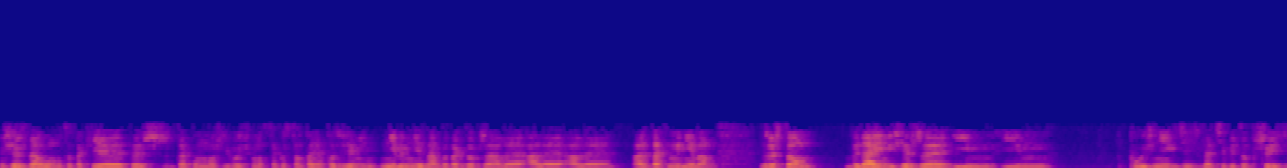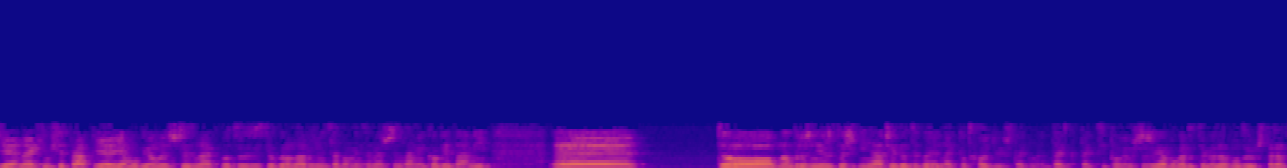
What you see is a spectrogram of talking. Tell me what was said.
myślę, że dało mu to takie też taką możliwość mocnego stąpania pod ziemi. Nie wiem, nie znam go tak dobrze, ale, ale, ale, ale tak my nie mam. Zresztą wydaje mi się, że im, im później gdzieś dla Ciebie to przyjdzie na jakimś etapie, ja mówię o mężczyznach, bo to jest ogromna różnica pomiędzy mężczyznami i kobietami, e, to mam wrażenie, że też inaczej do tego jednak podchodzisz. Tak, tak, tak Ci powiem szczerze, ja w ogóle do tego zawodu już teraz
